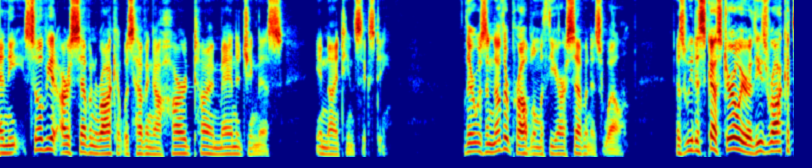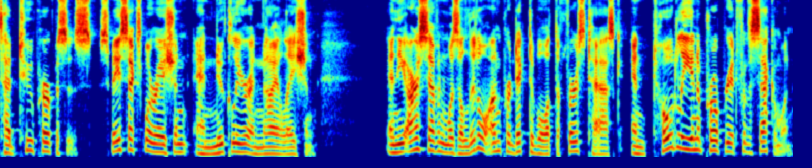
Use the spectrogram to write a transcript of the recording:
And the Soviet R 7 rocket was having a hard time managing this in 1960. There was another problem with the R 7 as well. As we discussed earlier, these rockets had two purposes space exploration and nuclear annihilation. and the R 7 was a little unpredictable at the first task and totally inappropriate for the second one.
